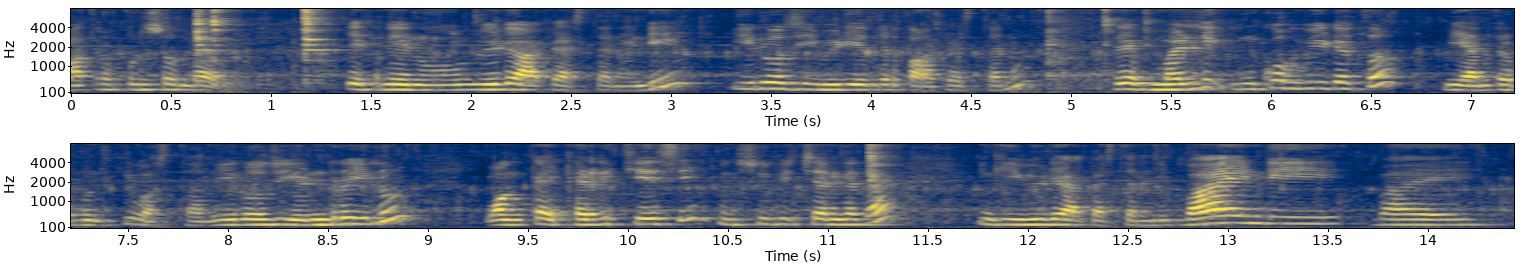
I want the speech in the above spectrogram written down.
మాత్రం పులుసు ఉండాలి. ఇక నేను వీడియో ఆపేస్తానండి. ఈరోజు ఈ వీడియో అందరితో ఆపేస్తాను. రేపు మళ్ళీ ఇంకొక వీడియోతో మీ అందరి ముందుకి వస్తాను. ఈరోజు ఎండ్రొయ్యలు వంకాయ కర్రీ చేసి మీకు చూపించాను కదా. ఇంక ఈ వీడియో ఆపేస్తానండి. బాయ్ అండి. బాయ్.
